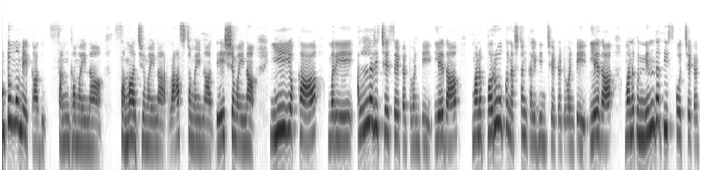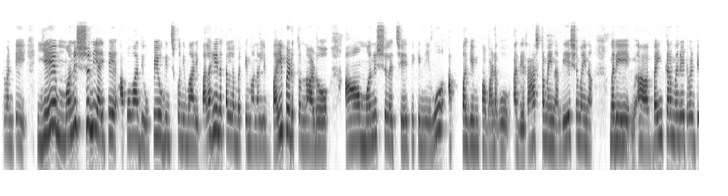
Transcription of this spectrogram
కుటుంబమే కాదు సంఘమైన సమాజమైన రాష్ట్రమైన దేశమైన ఈ యొక్క మరి అల్లరి చేసేటటువంటి లేదా మన పరువుకు నష్టం కలిగించేటటువంటి లేదా మనకు నింద తీసుకొచ్చేటటువంటి ఏ మనుష్యుని అయితే అపవాది ఉపయోగించుకొని వారి బలహీనతలను బట్టి మనల్ని భయపెడుతున్నాడో ఆ మనుషుల చేతికి నీవు అప్పగింపబడవు. అది రాష్ట్రమైన దేశమైన మరి భయంకరమైనటువంటి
